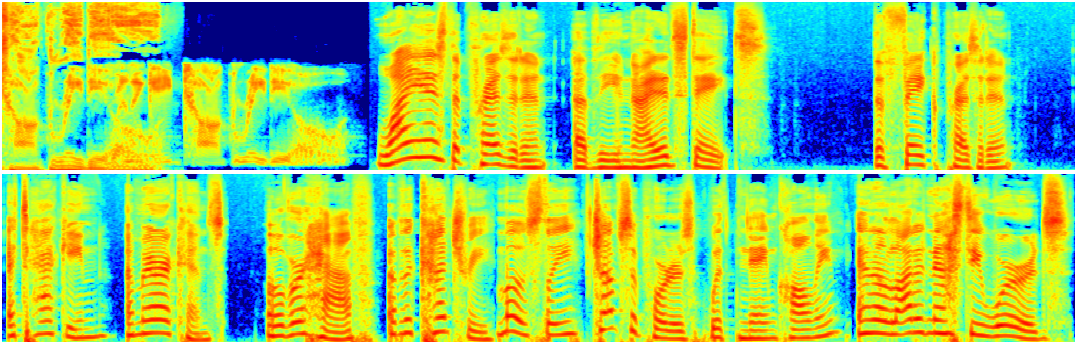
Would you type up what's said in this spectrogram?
Renegade Talk Radio. Renegade Talk Radio. Why is the President of the United States, the fake president, attacking Americans? Over half of the country, mostly Trump supporters, with name calling and a lot of nasty words,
